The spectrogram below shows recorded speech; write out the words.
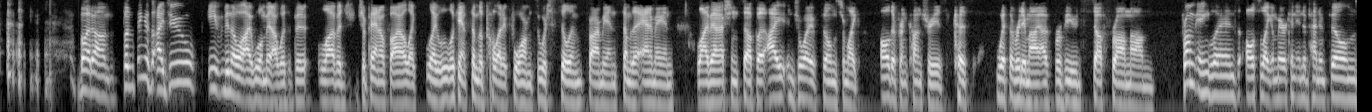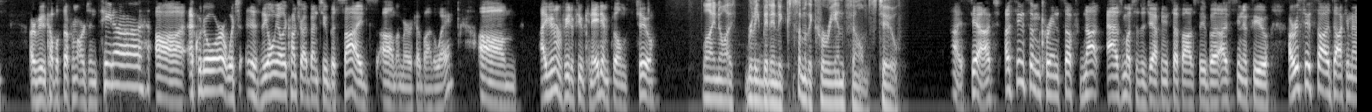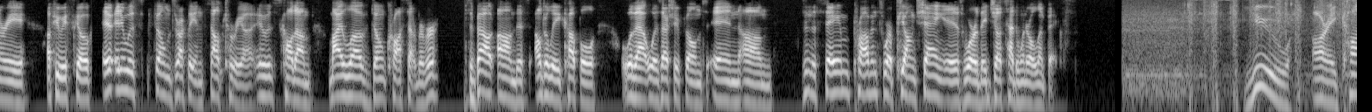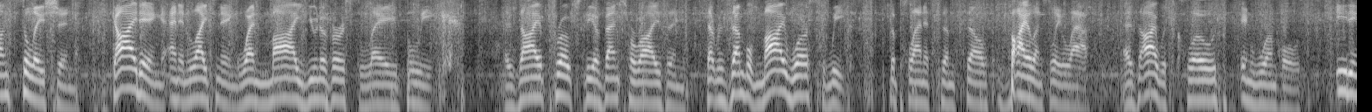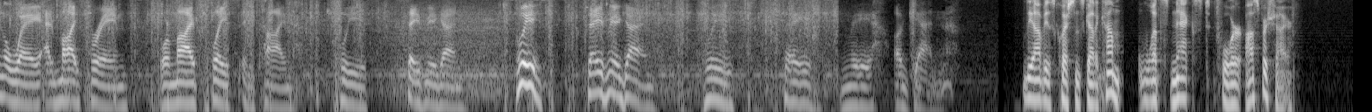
But um, but the thing is, I do, even though I will admit I was a bit a lot of a Japanophile, like like looking at some of the poetic forms, which still inspire me, and some of the anime and live action stuff. But I enjoy films from like all different countries because with Iridium I've reviewed stuff from um, from England, also like American independent films. I reviewed a couple stuff from Argentina, uh, Ecuador, which is the only other country I've been to besides um, America, by the way. Um, I've even reviewed a few Canadian films too. Well, I know I've really been into some of the Korean films too. Nice, yeah. I've, I've seen some Korean stuff, not as much as the Japanese stuff, obviously, but I've seen a few. I recently saw a documentary a few weeks ago, it, and it was filmed directly in South Korea. It was called um, "My Love Don't Cross That River." It's about um, this elderly couple that was actually filmed in um, in the same province where Pyeongchang is, where they just had the Winter Olympics. You are a constellation, guiding and enlightening when my universe lay bleak. As I approached the event horizon that resembled my worst weeks, the planets themselves violently laughed as I was clothed in wormholes, eating away at my frame or my place in time. Please save me again. Please save me again. Please save me again. The obvious question's got to come. What's next for Ospreyshire?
